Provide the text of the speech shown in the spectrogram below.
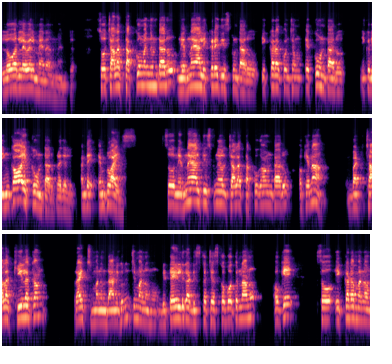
lower level management. So చాలా తక్కువ మంది ఉంటారు. నిర్ణయాలు ఇక్కడే తీసుకుంటారు. ఇక్కడ కొంచెం ఎక్కువ ఉంటారు. ఇక్కడ ఇంకా ఎక్కువ ఉంటారు ప్రజలు అంటే ఎంప్లాయీస్ సో నిర్ణయాలు తీసుకునే వాళ్ళు చాలా తక్కువగా ఉంటారు ఓకేనా? బట్ చాలా కీలకం రైట్స్ మనం దాని గురించి మనము డీటెయిల్డ్గా డిస్కస్ చేసుకోబోతున్నాము ఓకే? సో ఇక్కడ మనం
